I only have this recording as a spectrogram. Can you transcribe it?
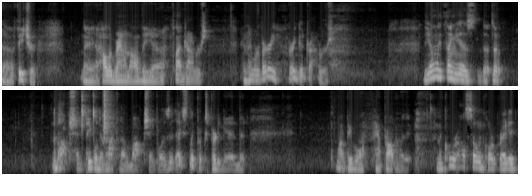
uh, feature. They hollow ground all the uh, flat drivers and they were very, very good drivers. The only thing is the, the the box shape. People didn't like how the box shape was. It actually looks pretty good, but a lot of people have a problem with it. And the core also incorporated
